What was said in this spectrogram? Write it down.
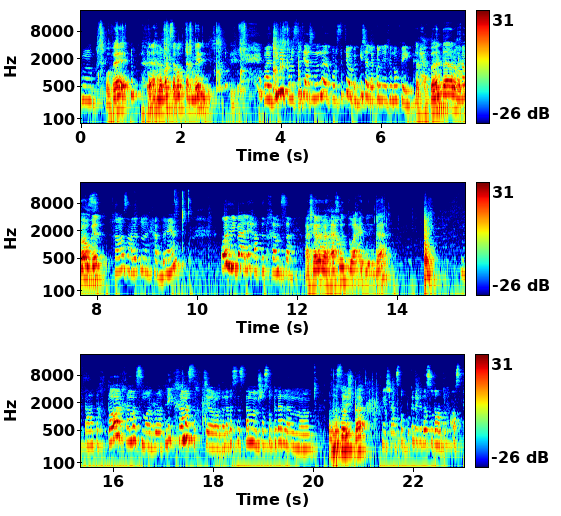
وفاء أنا بكسب أكتر مني. واديني فرصتي عشان أنا فرصتي ما بتجيش إلا كل فين وفين. ده الحبهان ده أنا بكرهه جدا. خمس عدات من الحبهان قول لي بقى ليه حطيت خمسة؟ عشان أنا هاخد واحد من ده. أنت هتختار خمس مرات. ليك خمس اختيارات. أنا بس استنى مش هصب ده لما ما تهزريش بقى. ماشي هصب كده كده الصودا هتروح أصلا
